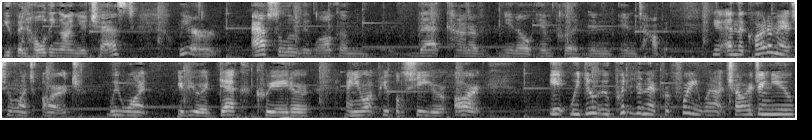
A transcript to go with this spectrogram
you've been holding on your chest, we are absolutely welcome that kind of you know input in in topic Yeah, and the Cartomancer wants art. We want, if you're a deck creator and you want people to see your art, it we do we put it in there for free. We're not charging you.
